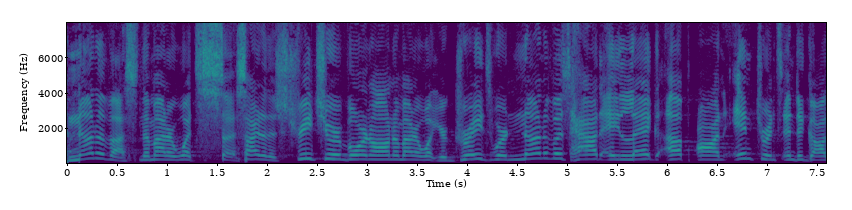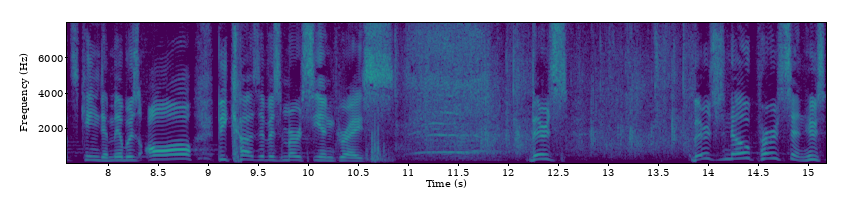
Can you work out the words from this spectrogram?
None of us, no matter what side of the street you were born on, no matter what your grades were, none of us had a leg up on entrance into God's kingdom. It was all because of His mercy and grace. There's there's no person who's,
